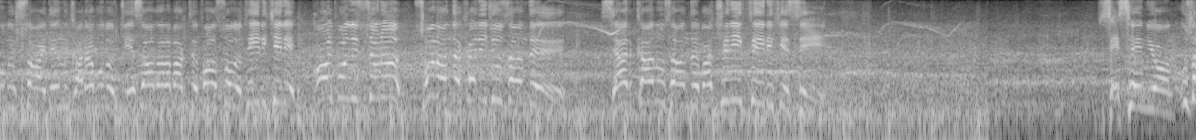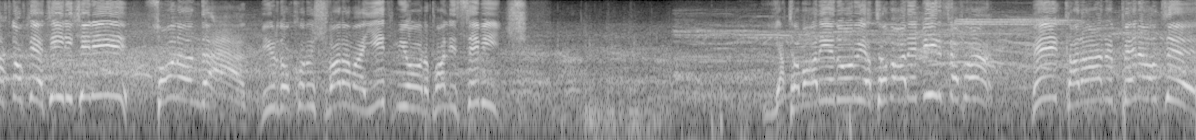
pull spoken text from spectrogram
buluştu Aydın. Karabulut cezalara baktı. Falsolu tehlikeli. Gol pozisyonu. Son anda kaleci uzandı. Serkan uzandı. Maçın ilk tehlikesi. Sesenyon uzak noktaya tehlikeli. Son anda bir dokunuş var ama yetmiyor Palisevic. Yatabare'ye doğru Yatabare bir kafa ve karar penaltı.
